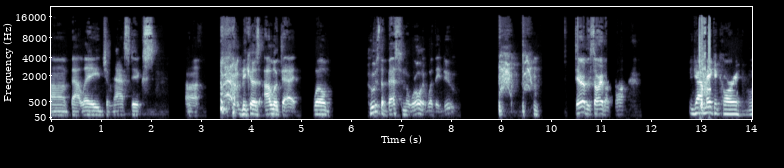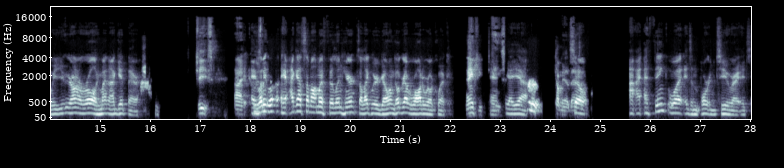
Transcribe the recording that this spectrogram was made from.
uh, ballet, gymnastics, uh, because I looked at, well, who's the best in the world at what they do? Terribly sorry about that. You got to make it, Cory. You're on a roll. You might not get there. Jeez. All right. Hey, let me. Hey, I got something I'm gonna fill in here because I like where you're going. Go grab a water real quick. Thank you. Jeez. Yeah, yeah. Coming out So, I, I think what is important too, right? It's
